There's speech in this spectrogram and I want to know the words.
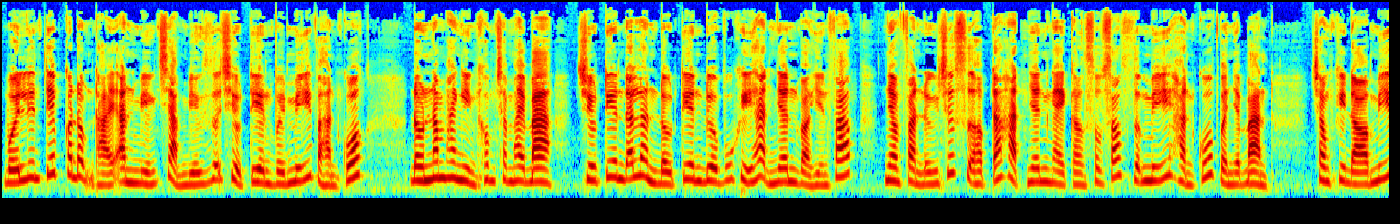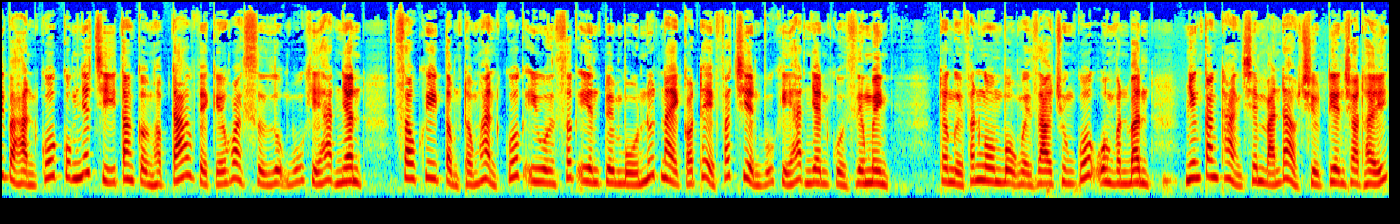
với liên tiếp các động thái ăn miếng trả miếng giữa Triều Tiên với Mỹ và Hàn Quốc. Đầu năm 2023, Triều Tiên đã lần đầu tiên đưa vũ khí hạt nhân vào hiến pháp nhằm phản ứng trước sự hợp tác hạt nhân ngày càng sâu sắc giữa Mỹ, Hàn Quốc và Nhật Bản. Trong khi đó, Mỹ và Hàn Quốc cũng nhất trí tăng cường hợp tác về kế hoạch sử dụng vũ khí hạt nhân sau khi Tổng thống Hàn Quốc Yoon suk yeol tuyên bố nước này có thể phát triển vũ khí hạt nhân của riêng mình. Theo người phát ngôn Bộ Ngoại giao Trung Quốc Uông Văn Bân, những căng thẳng trên bán đảo Triều Tiên cho thấy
